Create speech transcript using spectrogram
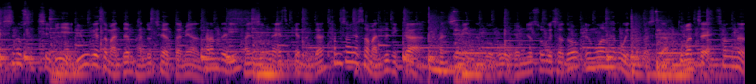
엑시노스 칩이 미국에서 만든 반도체였다면 사람들이 관심이나 했었겠는가? 삼성에서 만드니까 관심이 있는 거고 염려 속에서도 응원하고 있는 것이다. 두 번째, 성능.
